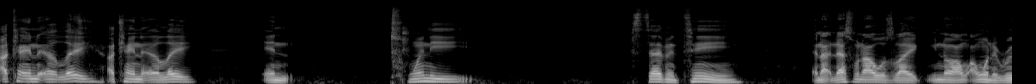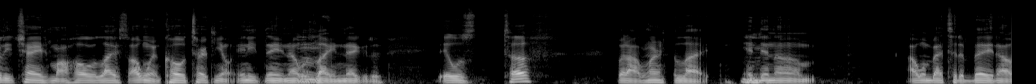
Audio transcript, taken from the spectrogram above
I came to L.A. I came to L.A. in 2017, and I, that's when I was like, you know, I, I want to really change my whole life. So I went cold turkey on anything that was Mm. like negative. It was tough, but I learned a lot. Mhm. And then um, I went back to the Bay. And I,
